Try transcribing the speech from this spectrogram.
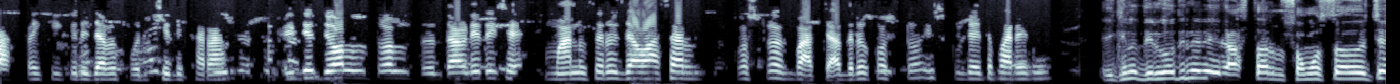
রাস্তায় কি করে যাবে পরিস্থিতি খারাপ। এই যে জল টল দাঁড়িয়ে রয়েছে, মানুষেরও যাওয়া আসার কষ্ট, বাচ্চাদেরও কষ্ট, স্কুল যেতে পারেনি। এখানে দীর্ঘদিনের এই রাস্তার সমস্যা হয়েছে,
